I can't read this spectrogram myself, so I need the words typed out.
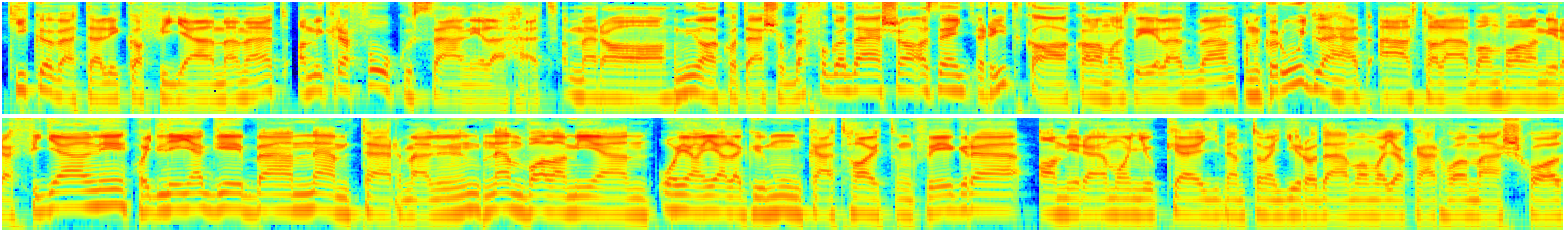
kikövetelik a figyelmemet, amikre fókuszálni lehet. Mert a műalkotások befogadása az egy ritka alkalom az életben, amikor úgy lehet általában valamire figyelni, hogy lényegében nem termelünk, nem valamilyen olyan jellegű munkát hajtunk végre, amire mondjuk egy, nem tudom, egy irodában iskolában, vagy akárhol máshol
